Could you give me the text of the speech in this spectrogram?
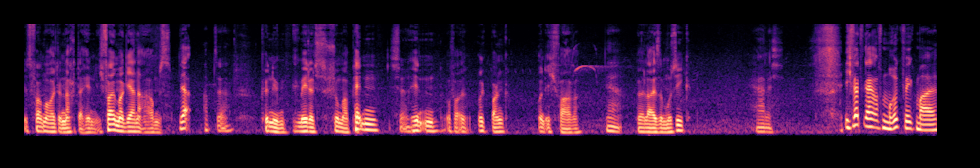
Jetzt fahren wir heute Nacht dahin. Ich fahre immer gerne abends. Ja, habt ihr. Können die Mädels schon mal pennen, Schön. hinten auf der Rückbank und ich fahre. Ja, Höre leise Musik. herrlich. Ich werde gleich auf dem Rückweg mal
